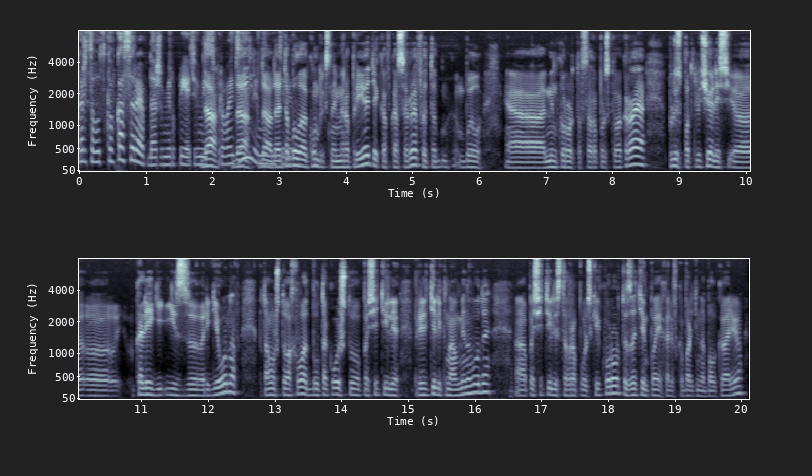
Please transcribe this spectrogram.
Кажется, вот с Кавказ РФ даже мероприятие вместе да, проводили. Да, да, да, это было комплексное мероприятие. Кавказ РФ это был Минкурортов Ставропольского края, плюс подключались коллеги из регионов, потому что охват был такой, что посетили, прилетели к нам в Минводы, посетили Ставропольские курорты, затем поехали в Кабардино-Балкарию,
